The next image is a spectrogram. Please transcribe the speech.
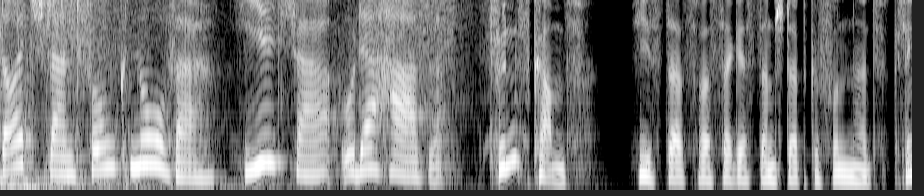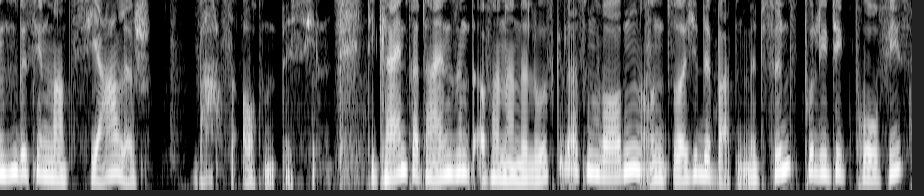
Deutschlandfunk Nova. Hielscher oder Hase? Fünfkampf hieß das, was da gestern stattgefunden hat. Klingt ein bisschen martialisch. War es auch ein bisschen. Die kleinen Parteien sind aufeinander losgelassen worden und solche Debatten mit fünf Politikprofis,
